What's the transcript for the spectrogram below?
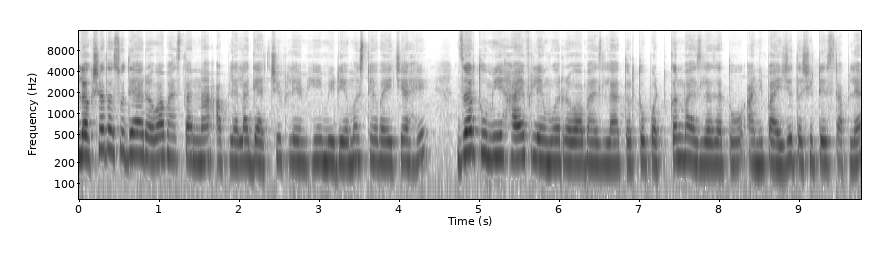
लक्षात असू द्या रवा भाजताना आपल्याला गॅसची फ्लेम ही मीडियमच ठेवायची आहे. जर तुम्ही हाय फ्लेमवर रवा भाजला तर तो पटकन भाजला जातो आणि पाहिजे तशी टेस्ट आपल्या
